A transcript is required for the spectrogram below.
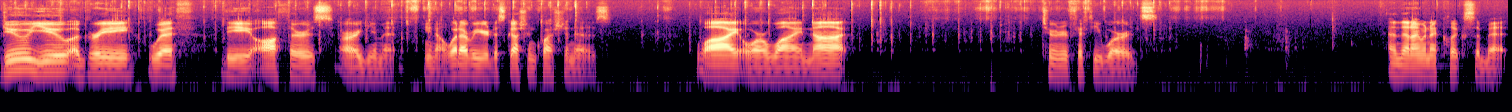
do you agree with the author's argument? You know, whatever your discussion question is. Why or why not? 250 words. And then I'm going to click submit.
